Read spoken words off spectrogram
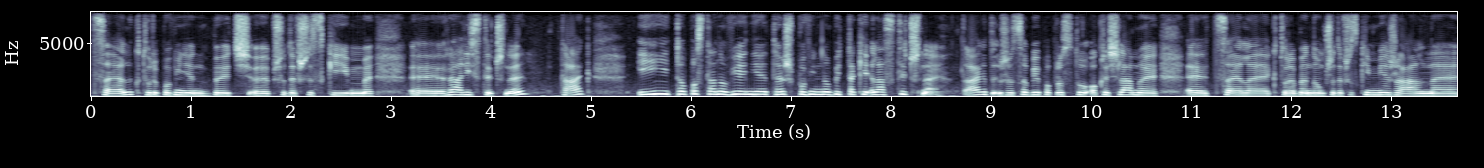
cel, który powinien być przede wszystkim realistyczny. Tak? I to postanowienie też powinno być takie elastyczne, tak? że sobie po prostu określamy e, cele, które będą przede wszystkim mierzalne,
